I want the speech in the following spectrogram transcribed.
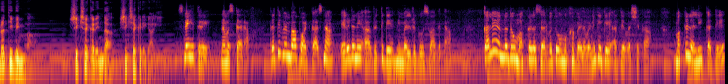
ಪ್ರತಿಬಿಂಬ. ಶಿಕ್ಷಕರಿಂದ ಶಿಕ್ಷಕರಿಗಾಗಿ. ಸ್ನೇಹಿತರೆ, ನಮಸ್ಕಾರ. ಪ್ರತಿಬಿಂಬ ಪಾಡ್ಕಾಸ್ಟ್ನ ಎರಡನೇ ಆವೃತ್ತಿಗೆ ನಿಮ್ಮೆಲ್ಲರಿಗೂ ಸ್ವಾಗತ. ಕಲೆ ಅನ್ನೋದು ಮಕ್ಕಳ ಸರ್ವತೋಮುಖ ಬೆಳವಣಿಗೆಗೆ ಅತ್ಯವಶ್ಯಕ. ಮಕ್ಕಳಲ್ಲಿ ಕತೆ,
